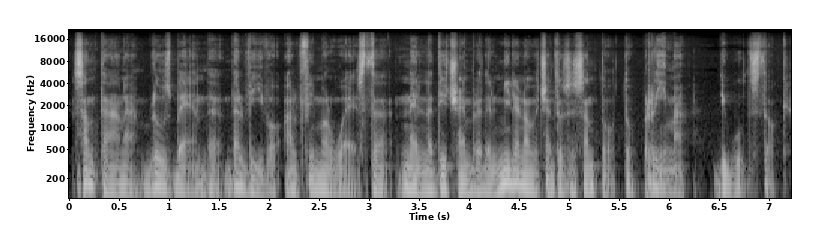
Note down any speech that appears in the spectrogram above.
Santana Blues Band dal vivo al Fillmore West nel dicembre del 1968, prima di Woodstock.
